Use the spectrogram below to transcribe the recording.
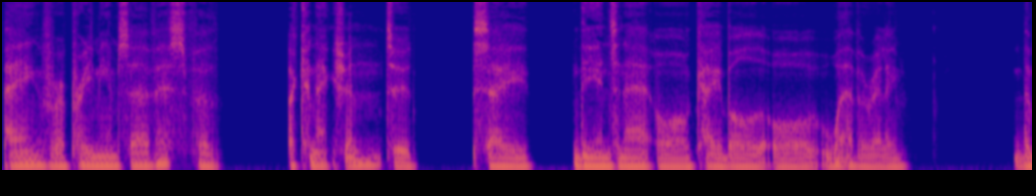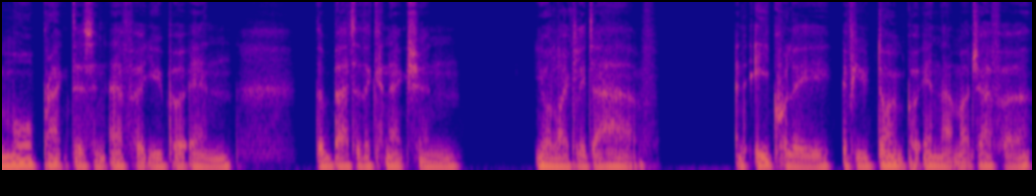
paying for a premium service for a connection to say the internet or cable or whatever really the more practice and effort you put in the better the connection you're likely to have. And equally, if you don't put in that much effort,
